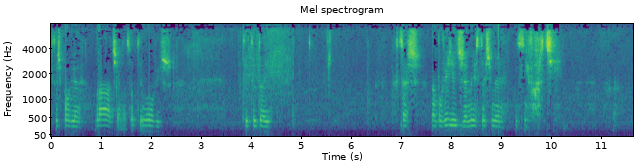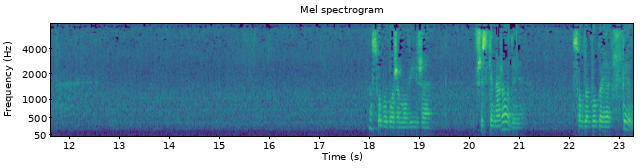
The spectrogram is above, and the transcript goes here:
Ktoś powie, bracie, no co Ty mówisz? Ty tutaj chcesz nam powiedzieć, że my jesteśmy nic nie warci. No, Słowo Boże mówi, że wszystkie narody są dla Boga jak pył.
